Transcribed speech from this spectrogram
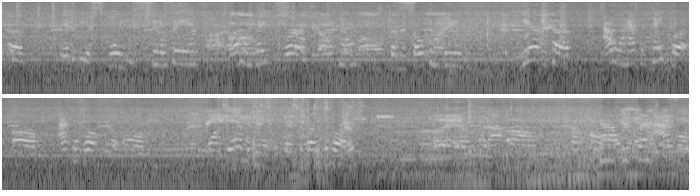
because it'll be a squeeze. You see what I'm saying? I'm gonna make it work. Because it's so convenient. Yeah, because I won't have to take but um, I can walk the, um, on Avenue and just to work. And when I, um, go home.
